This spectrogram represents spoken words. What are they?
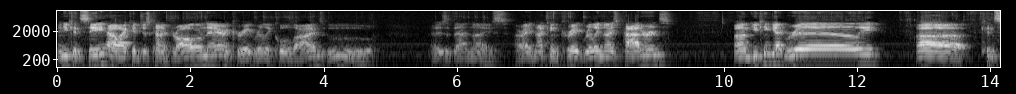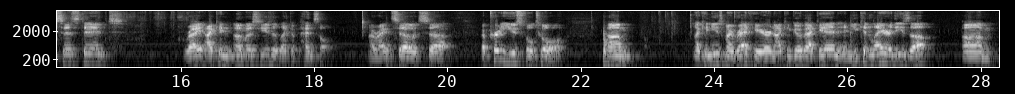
And you can see how I can just kind of draw on there and create really cool lines. Ooh, isn't that nice? All right, and I can create really nice patterns. Um, you can get really uh, consistent, right? I can almost use it like a pencil. All right, so it's uh, a pretty useful tool. Um, I can use my red here and I can go back in and you can layer these up. Um,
